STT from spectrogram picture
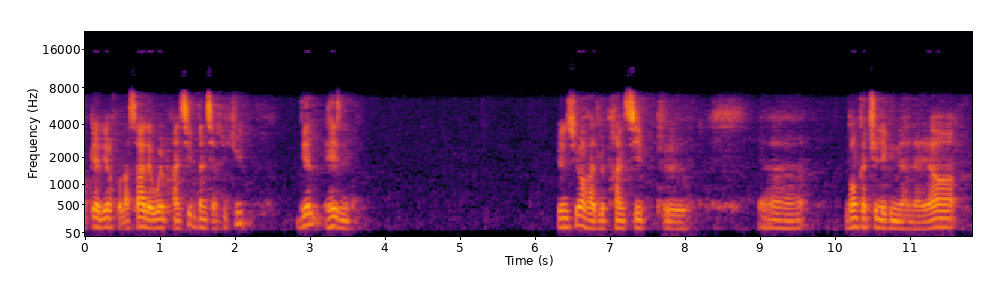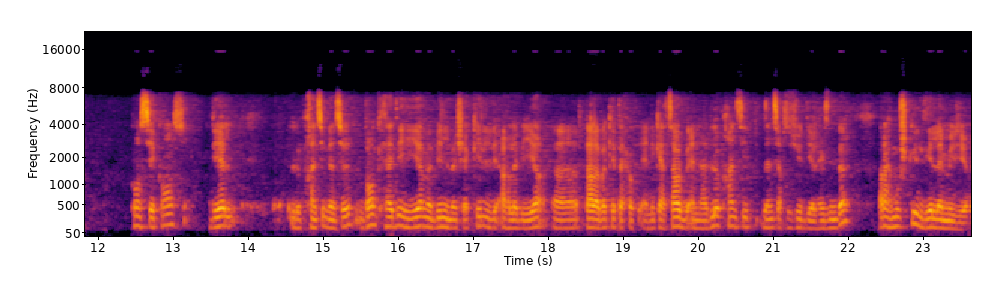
أوكي هذه الخلاصة هذا هو ال principe d'incertitude ديال هيزنبرغ bien sûr le principe donc هادشي اللي قلنا هنايا. conséquence ديال le principe d'incertitude donc هذه هي ما بين المشاكل اللي أغلبية الطلبه كيطيحوا فيها يعني كيعتبر بأن هاد le principe d'incertitude ديال هايزنبرغ راه مشكل ديال la mesure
